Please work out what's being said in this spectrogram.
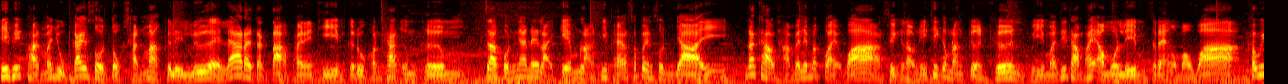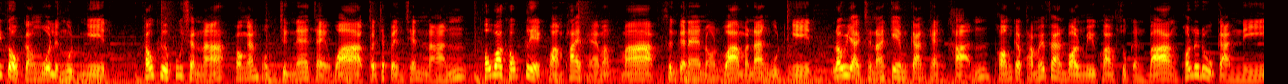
ที่พลิกผันมาอยู่ใกล้โซนตกชั้นมากขึ้นเรื่อยๆ และอะไรต่างๆ ภายในทีมก็ดูค่อนข้างอึมครึม จากผลงานในหลายเกมหลังที่แพ้ซะเป็นส่วนใหญ่ นักข่าวถามไปเลยมากกว่าว่า สิ่งเหล่านี้ที่กำลังเกิดขึ้น มีมันที่ทำให้อัลโมลิมแสดงออกมาว่าเขาวิตกกังวลหรือหงุดหงิด เขาคือผู้ชนะ เพราะงั้นผมจึงแน่ใจว่าเขาจะเป็นเช่นนั้น เพราะว่าเขาเกลียดความพ่ายแพ้มากๆ ซึ่งก็แน่นอนว่ามันน่าหงุดหงิด เราอยากชนะเกมการแข่งขัน พร้อมกับทำให้แฟนบอลมีความสุขกันบ้าง เพราะฤดูกาลนี้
